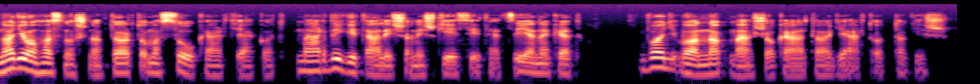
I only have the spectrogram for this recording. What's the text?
Nagyon hasznosnak tartom a szókártyákat, már digitálisan is készíthetsz ilyeneket, vagy vannak mások által gyártottak is.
